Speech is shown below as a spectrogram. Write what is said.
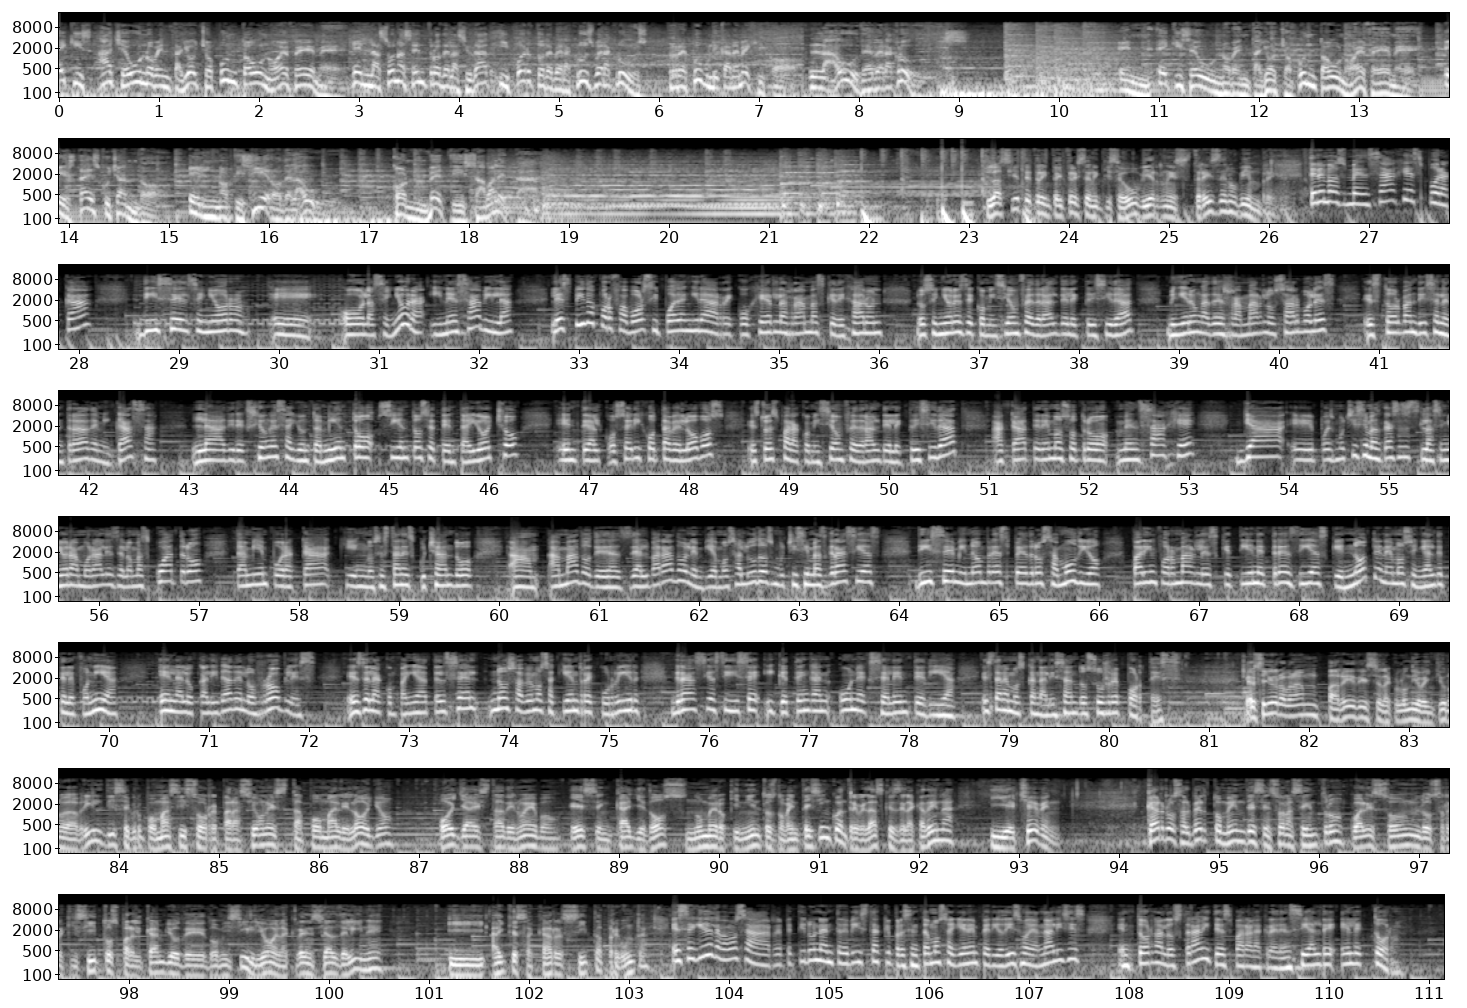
XHU 98.1 FM, en la zona centro de la ciudad y puerto de Veracruz, Veracruz, República de México, la U de Veracruz. En XEU 98.1 FM está escuchando el noticiero de la U con Betty Zabaleta. Las 7:33 en XEU, viernes 3 de noviembre. Tenemos mensajes por acá. Dice el señor eh, o la señora Inés Ávila. Les pido por favor si pueden ir a recoger las ramas que dejaron los señores de Comisión Federal de Electricidad. Vinieron a desramar los árboles. Estorban, dice la entrada de mi casa. La dirección es Ayuntamiento 178 entre Alcocer y JB Lobos. Esto es para Comisión Federal de Electricidad. Acá tenemos otro mensaje. Ya, eh, pues muchísimas gracias la señora Morales de Lomas 4. También por acá, quien nos están escuchando, Amado desde Alvarado, le enviamos saludos. Muchísimas gracias. Dice, mi nombre es Pedro Zamudio para informarles que tiene tres días que no tenemos señal de telefonía en la localidad de Los Robles. Es de la compañía Telcel. No sabemos a quién recurrir. Gracias, dice, y que tengan un excelente día. Estaremos canalizando sus reportes. El señor Abraham Paredes de la colonia 21 de abril dice Grupo Más hizo reparaciones, tapó mal el hoyo. Hoy ya está de nuevo, es en calle 2, número 595, entre Velázquez de la Cadena y Echeven. Carlos Alberto Méndez en zona centro, ¿cuáles son los requisitos para el cambio de domicilio en la credencial del INE? ¿Y hay que sacar cita? Pregunta. Enseguida le vamos a repetir una entrevista que presentamos ayer en Periodismo de Análisis en torno a los trámites para la credencial de elector.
